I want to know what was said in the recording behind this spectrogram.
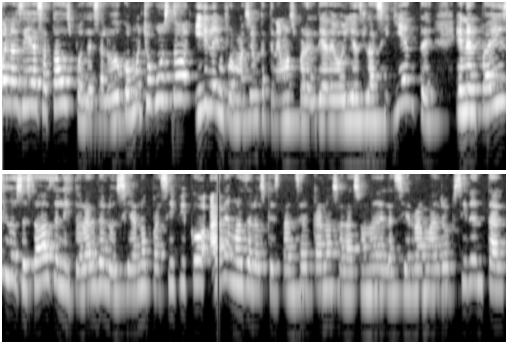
Buenos días a todos, pues les saludo con mucho gusto y la información que tenemos para el día de hoy es la siguiente. En el país, los estados del litoral del Océano Pacífico, además de los que están cercanos a la zona de la Sierra Madre Occidental,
